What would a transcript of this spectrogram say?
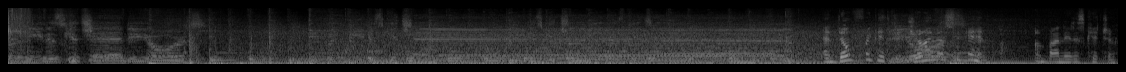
Bonita's kitchen to yours. Kitchen. kitchen. And don't forget to join us again on Bonita's Kitchen.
